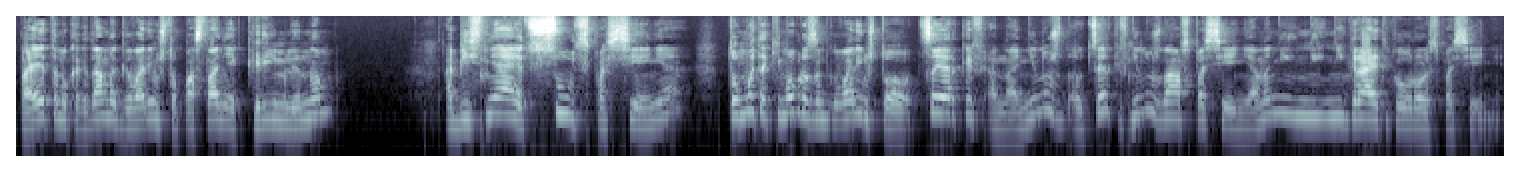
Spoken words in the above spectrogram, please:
Поэтому, когда мы говорим, что послание к римлянам объясняет суть спасения, то мы таким образом говорим, что церковь, она не нужна, церковь не нужна в спасении, она не, не, не играет никакой роли в спасении.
